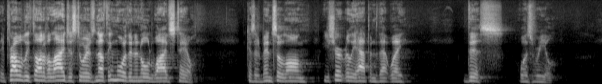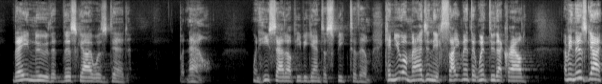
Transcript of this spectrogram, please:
they probably thought of Elijah's story as nothing more than an old wives' tale because it had been so long. Are you sure it really happened that way? This was real. They knew that this guy was dead. But now, when he sat up, he began to speak to them. Can you imagine the excitement that went through that crowd? I mean, this guy,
